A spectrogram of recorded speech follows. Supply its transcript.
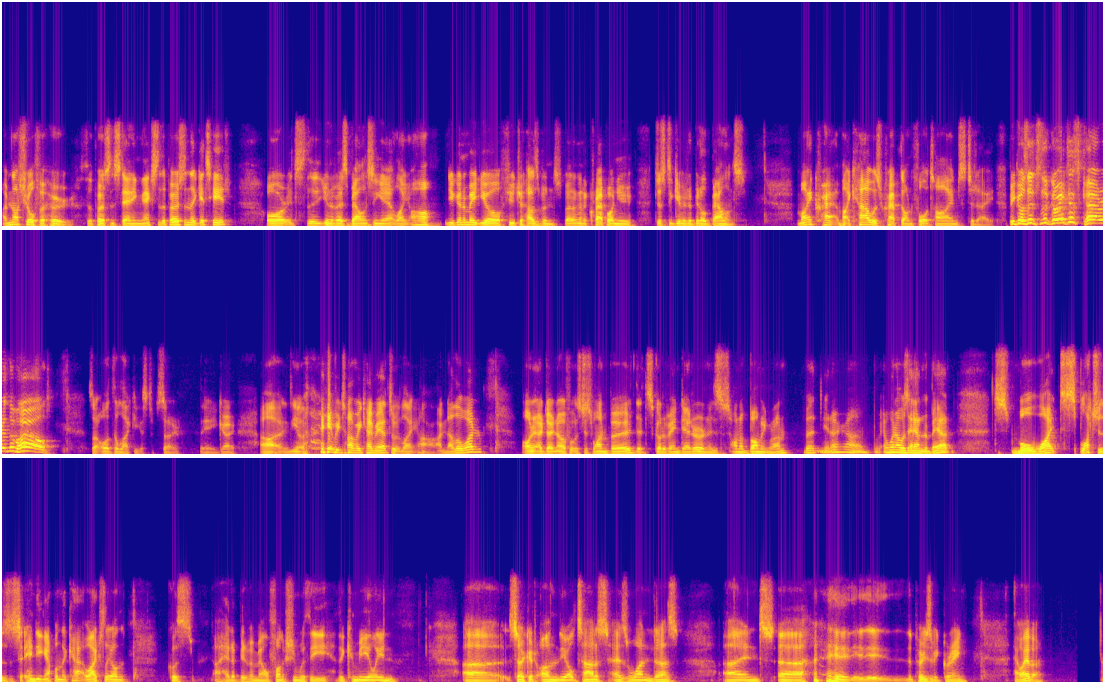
I'm not sure for who. The person standing next to the person that gets hit, or it's the universe balancing out like, oh, you're going to meet your future husband, but I'm going to crap on you just to give it a bit of balance. My crap, my car was crapped on four times today because it's the greatest car in the world. So, or the luckiest. So there you go. Uh, you know, every time we came out to it, like, oh, another one. I don't know if it was just one bird that's got a vendetta and is on a bombing run, but you know, uh, when I was out and about, just more white splotches ending up on the car. Well, actually, on because I had a bit of a malfunction with the the chameleon uh, circuit on the old TARDIS, as one does, and uh, the poo's a bit green. However,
